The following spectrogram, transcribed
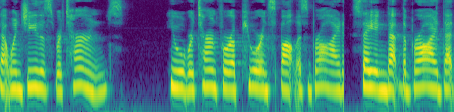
that when Jesus returns, he will return for a pure and spotless bride, saying that the bride that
